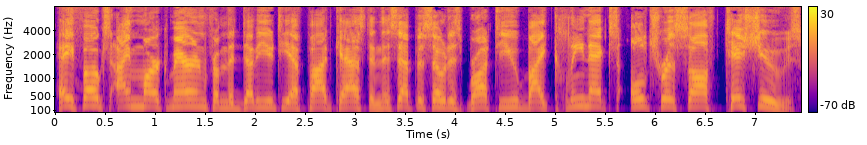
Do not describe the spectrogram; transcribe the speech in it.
Hey folks, I'm Mark Marin from the WTF podcast and this episode is brought to you by Kleenex Ultra Soft Tissues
